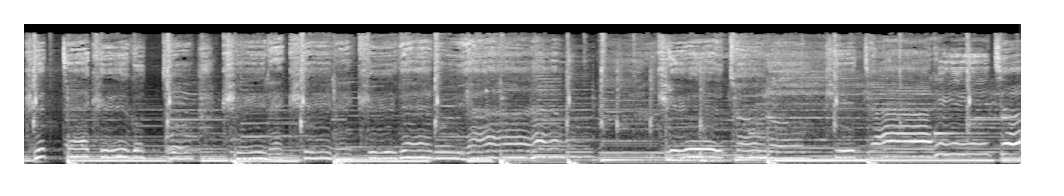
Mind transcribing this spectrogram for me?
그때 그곳도 그래 그래 그대로야. 그토록 기다리던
